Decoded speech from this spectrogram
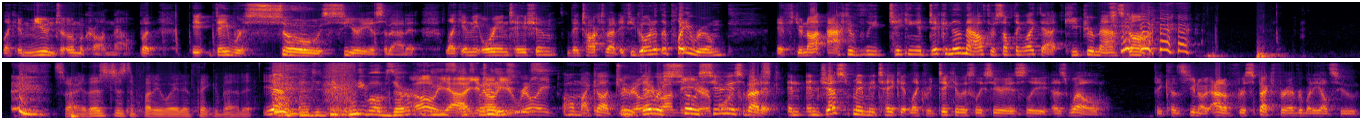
like immune to Omicron now, but it, they were so serious about it. Like in the orientation, they talked about if you go into the playroom, if you're not actively taking a dick into the mouth or something like that, keep your mask on. Sorry, that's just a funny way to think about it. yeah. and did people, people observe? Oh these yeah, you know, you really Oh my god, You dude, really they were run the so airborne serious about risk. it, and and Jess made me take it like ridiculously seriously as well, because you know, out of respect for everybody else who,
